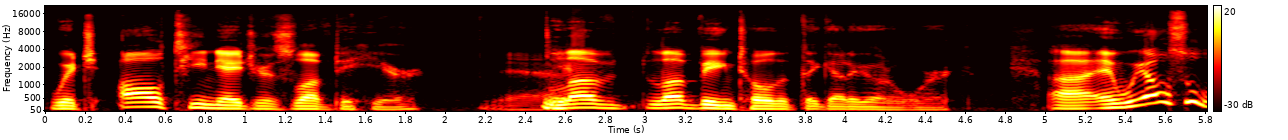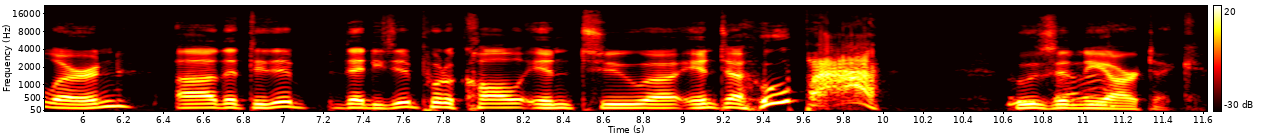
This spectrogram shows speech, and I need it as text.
which all teenagers love to hear. Love love being told that they got to go to work. Uh, and we also learned uh, that they did that he did put a call into uh, into Hooper, who's in the Arctic,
